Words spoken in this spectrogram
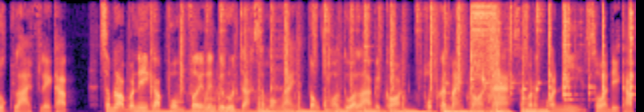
ทุกๆไลฟ์เลยครับ สำหรับวันนี้ครับผมเฟยนันจะรู้จักสมองไหลต้องขอตัวลาไปก่อน พบกันใหม่ตอนหน้าสำหรับวันนี้ สวัสดีครับ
